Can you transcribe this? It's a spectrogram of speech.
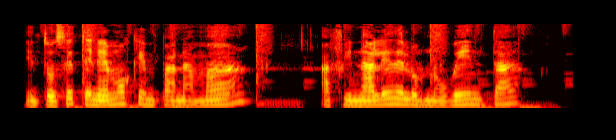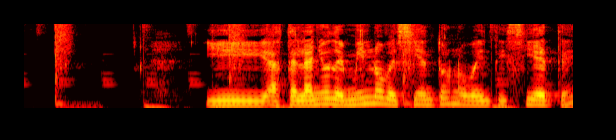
Entonces tenemos que en Panamá, a finales de los 90, y hasta el año de 1997,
